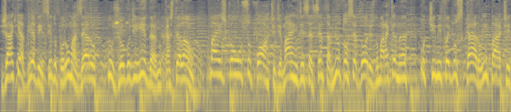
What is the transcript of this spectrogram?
já que havia vencido por 1 a 0 no jogo de ida no Castelão. Mas com o suporte de mais de 60 mil torcedores do Maracanã, o time foi buscar o empate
